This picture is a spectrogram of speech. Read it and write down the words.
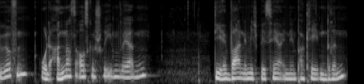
dürfen oder anders ausgeschrieben werden. Die waren nämlich bisher in den Paketen drin,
